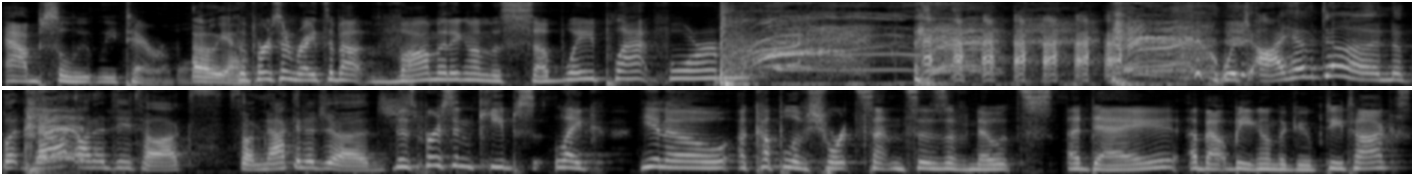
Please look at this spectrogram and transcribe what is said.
absolutely terrible. Oh, yeah. The person writes about vomiting on the subway platform. Which I have done, but not on a detox, so I'm not going to judge. this person keeps like, you know, a couple of short sentences of notes a day about being on the goop detox.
